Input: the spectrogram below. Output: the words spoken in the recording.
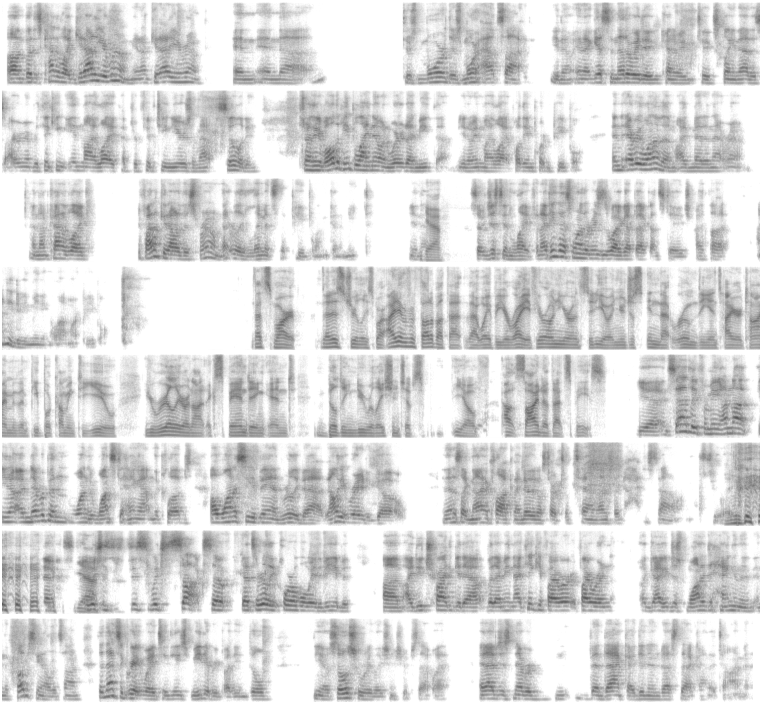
Um, but it's kind of like get out of your room, you know, get out of your room. And and uh, there's more, there's more outside, you know. And I guess another way to kind of to explain that is I remember thinking in my life after 15 years in that facility, trying to think of all the people I know and where did I meet them, you know, in my life, all the important people. And every one of them I'd met in that room. And I'm kind of like, if I don't get out of this room, that really limits the people I'm going to meet. You know? Yeah. So just in life, and I think that's one of the reasons why I got back on stage. I thought I need to be meeting a lot more people. That's smart. That is truly smart. I never thought about that that way, but you're right. If you're owning your own studio and you're just in that room the entire time, and then people are coming to you, you really are not expanding and building new relationships, you know, yeah. outside of that space. Yeah, and sadly for me, I'm not. You know, I've never been one who wants to hang out in the clubs. I'll want to see a band really bad, and I'll get ready to go. And then it's like nine o'clock, and I know they don't start till ten. I'm just like, ah, I just don't. Know, it's too late. you know, yeah, which is just which sucks. So that's a really horrible way to be. But Um, I do try to get out, but I mean, I think if I were if I were an, a guy who just wanted to hang in the in the club scene all the time, then that's a great way to at least meet everybody and build, you know, social relationships that way. And I've just never been that guy. Didn't invest that kind of time in it.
